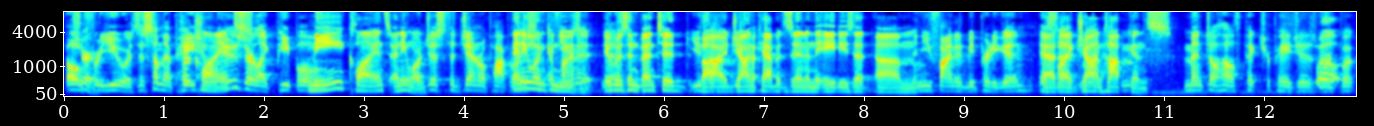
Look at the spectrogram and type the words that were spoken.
Oh, Sure. for you, or is this something that patients use, or like people? Me, clients, anyone. or just the general population? anyone can find use it. It, Yeah. was invented You by John fa- Kabat-Zinn in the 80s at um, and you find it to be pretty good. It's at uh, John mental- Hopkins. mental health picture pages Well, workbook.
